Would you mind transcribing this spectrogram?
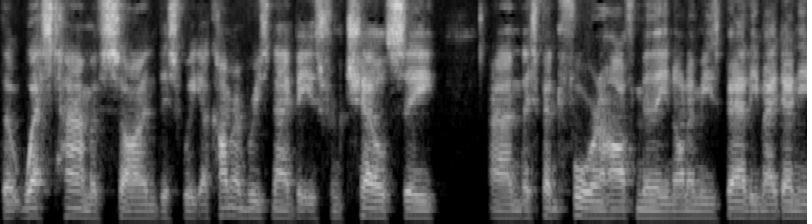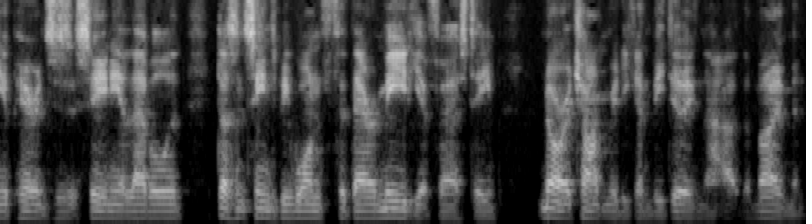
that West Ham have signed this week. I can't remember his name, but he's from Chelsea. Um, they spent four and a half million on him. He's barely made any appearances at senior level and doesn't seem to be one for their immediate first team. Norwich aren't really going to be doing that at the moment.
